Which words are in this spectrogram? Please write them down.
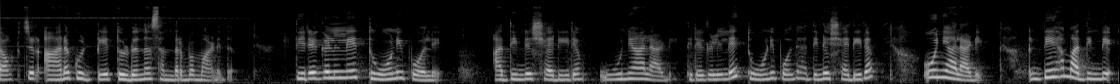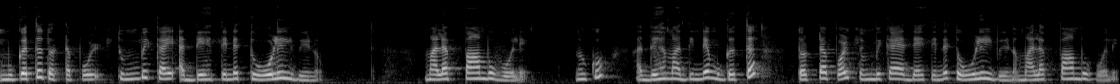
ഡോക്ടർ ആനക്കുട്ടിയെ തൊടുന്ന സന്ദർഭമാണിത്. തിരകളിലെ തോണി പോലെ അതിന്റെ ശരീരം ഊഞ്ഞാലാടി. തിരകളിലെ തോണി പോലെ അതിന്റെ ശരീരം ഊഞ്ഞാലാടി. അദ്ദേഹം അതിന്റെ മുഖത്ത് തൊട്ടപ്പോൾ തുമ്പിക്കൈ അദ്ദേഹത്തിന്റെ തോളിൽ വീണു. മലപ്പാമ്പ് പോലെ. നോക്കൂ അദ്ദേഹം അതിന്റെ മുഖത്ത് തൊട്ടപ്പോൾ തുമ്പിക്കൈ അദ്ദേഹത്തിന്റെ തോളിൽ വീണു. മലപ്പാമ്പ് പോലെ.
